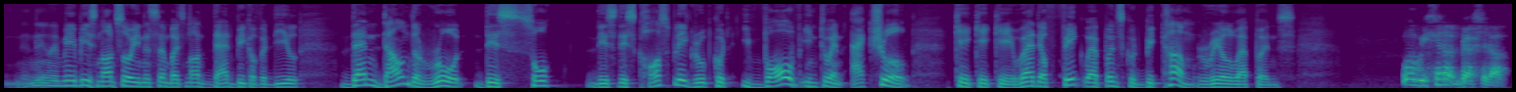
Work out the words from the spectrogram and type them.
maybe it's not so innocent but it's not that big of a deal. Then down the road this so this this cosplay group could evolve into an actual KKK, where the fake weapons could become real weapons? Well, we cannot brush it up.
